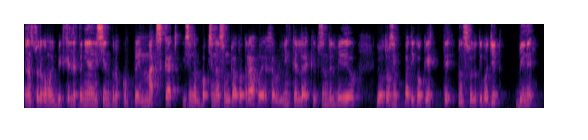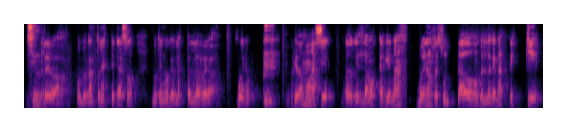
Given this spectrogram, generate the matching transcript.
el anzuelo como el bithead les venía diciendo, los compré en MaxCatch, hice un unboxing hace un rato atrás, voy a dejar un link en la descripción del video. Lo otro simpático que este anzuelo tipo jig viene sin rebaba. Por lo tanto, en este caso, no tengo que aplastar la rebaba. Bueno, lo que vamos a hacer, dado que es la mosca que más buenos resultados o con la que más pesqué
